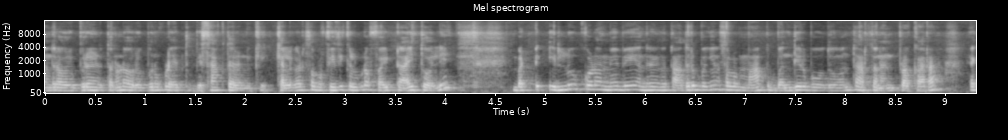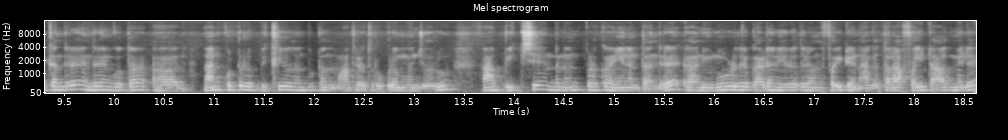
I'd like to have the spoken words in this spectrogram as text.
ಅಂದರೆ ಅವರಿಬ್ಬರು ಇರ್ತಾರೆ ನೋಡಿ ಅವರಿಬ್ಬರು ಕೂಡ ಎತ್ತು ಬಿಸಾಕ್ತಾರೆ. ಕೆಳಗಡೆ ಸ್ವಲ್ಪ ಫಿಸಿಕಲ್ ಕೂಡ ಫೈಟ್ ಆಯಿತು ಅಲ್ಲಿ. ಬಟ್ ಇಲ್ಲೂ ಕೂಡ ಮೇ ಬಿ ಅಂದರೆ ಗೊತ್ತಾ, ಅದ್ರ ಬಗ್ಗೆ ಸ್ವಲ್ಪ ಮಾತು ಬಂದಿರ್ಬೋದು ಅಂತ ಅರ್ಥ ನನ್ನ ಪ್ರಕಾರ. ಯಾಕಂದರೆ ಅಂದರೆ ಏನು ಗೊತ್ತಾ ನಾನು ಕೊಟ್ಟಿರೋ ಭಿಕ್ಷೆ ಅಂದ್ಬಿಟ್ಟು ಒಂದು ಮಾತು ಹೇಳ್ತಾರೆ ಉಗ್ರಂ ಮಂಜು ಅವರು. ಆ ಭಿಕ್ಷೆ ಅಂದರೆ ನನ್ನ ಪ್ರಕಾರ ಏನಂತ ಅಂದರೆ ನೀವು ನೋಡಿದ್ರೆ ಗಾರ್ಡನ್ ಇರೋದ್ರೆ ಒಂದು ಫೈಟ್ ಏನಾಗುತ್ತಲ್ಲ? ಆ ಫೈಟ್ ಆದಮೇಲೆ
